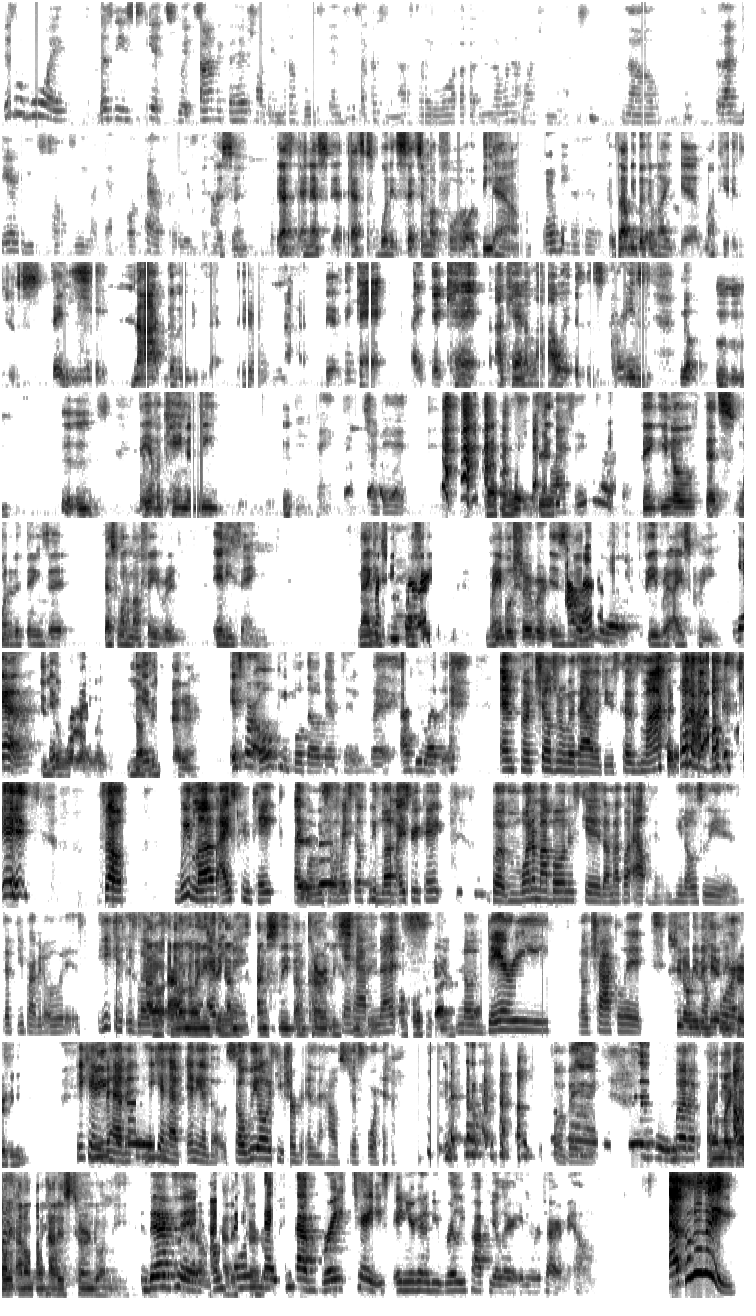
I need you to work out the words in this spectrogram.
This little boy does these skits with Sonic the Hedgehog and Knuckles, and he's like cursing. I was like, what? No, we're not watching that. no. Because I dare you to talk to me like that or paraphrase the listen. That's and that's that, that's what it sets him up for a beat down. They go good. Because I'll be looking like, yeah, my kids just they not gonna do that. They're not. They're, they can't. Like they can't. I can't allow it. It's, it's crazy. No. Mm-mm. Mm-mm. They ever came at me. Thanks. Sure did. What That's a the classic. thing, you know, that's one of the things that that's one of my favorite anything. Mac and cheese, Rainbow my favorite. Rainbow sherbet is I my favorite ice cream Yeah, in the world. Like nothing's better. it's for old people though, Debton. But I do love it. and for children with allergies because my one of my bonus kids. So we love ice cream cake. Like when we celebrate stuff, we love ice cream cake. But one of my bonus kids, I'm not gonna out him. He knows who he is. Def- You probably know who it is. He can. He's I don't. I don't know anything. I'm. I'm sleep. I'm currently Can't have nuts. on both of you. No dairy, no chocolate. She don't even No hear me. Kirby. He can't Me even have it. He can't have any of those. So we always keep sherbet in the house just for him, for baby. But uh, I don't like how. wanna- It, I don't like how this turned on me. Debton, don't I'm know how to saying that you have great taste and you're going to be really popular in the retirement home. absolutely,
